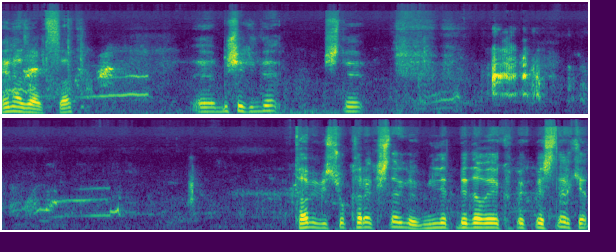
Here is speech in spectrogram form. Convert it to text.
En az 6 saat. Ee, bu şekilde işte Tabii biz çok kara kışlar gördük. Millet bedavaya köpek beslerken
